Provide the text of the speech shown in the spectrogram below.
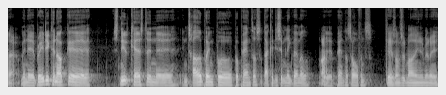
Ja. Men øh, Brady kan nok øh, snilt kaste en, øh, en 30 point på, på Panthers, og der kan de simpelthen ikke være med. Nej. Øh, Panthers offense. Det er jeg sådan set meget enig med dig i.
